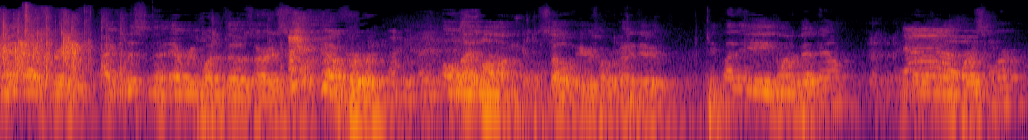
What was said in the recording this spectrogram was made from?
man, that was great. I could listen to every one of those artists forever, all night long. So here's what we're gonna do. Anybody going to bed now? Anybody wanna party some more?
